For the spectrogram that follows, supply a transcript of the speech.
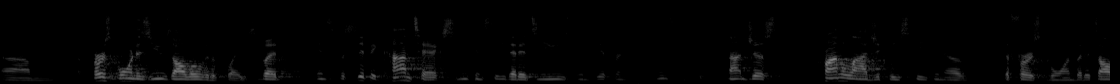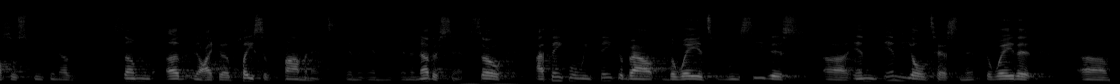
Um, firstborn is used all over the place, but in specific contexts, you can see that it's used in different instances. It's not just chronologically speaking of the firstborn, but it's also speaking of some other, like a place of prominence in, in, in another sense. So I think when we think about the way it's, we see this uh, in, in the Old Testament, the way that, um,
